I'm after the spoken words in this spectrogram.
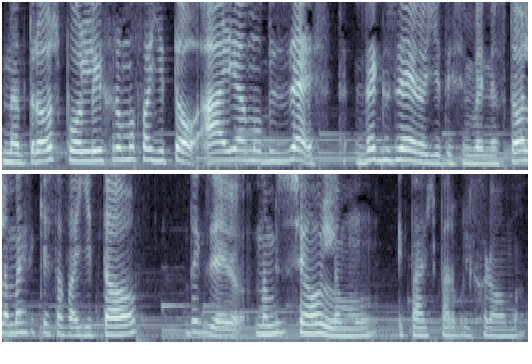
Να τρως πολύχρωμο φαγητό. I am obsessed. Δεν ξέρω γιατί συμβαίνει αυτό, αλλά μέχρι και στο φαγητό Δεν ξέρω. Νομίζω σε όλα μου υπάρχει πάρα πολύ χρώμα.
